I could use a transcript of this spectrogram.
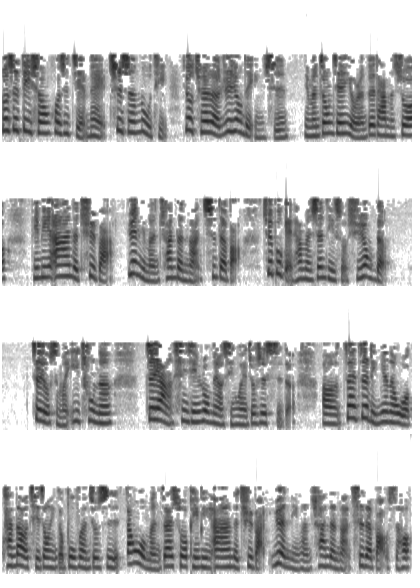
若是弟兄或是姐妹赤身露体，又缺了日用的饮食，你们中间有人对他们说：“平平安安的去吧，愿你们穿得暖，吃得饱，却不给他们身体所需用的，这有什么益处呢？”这样信心若没有行为，就是死的。呃，在这里面呢，我看到其中一个部分，就是当我们在说平平安安的去吧，愿你们穿的暖，吃得饱时候，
